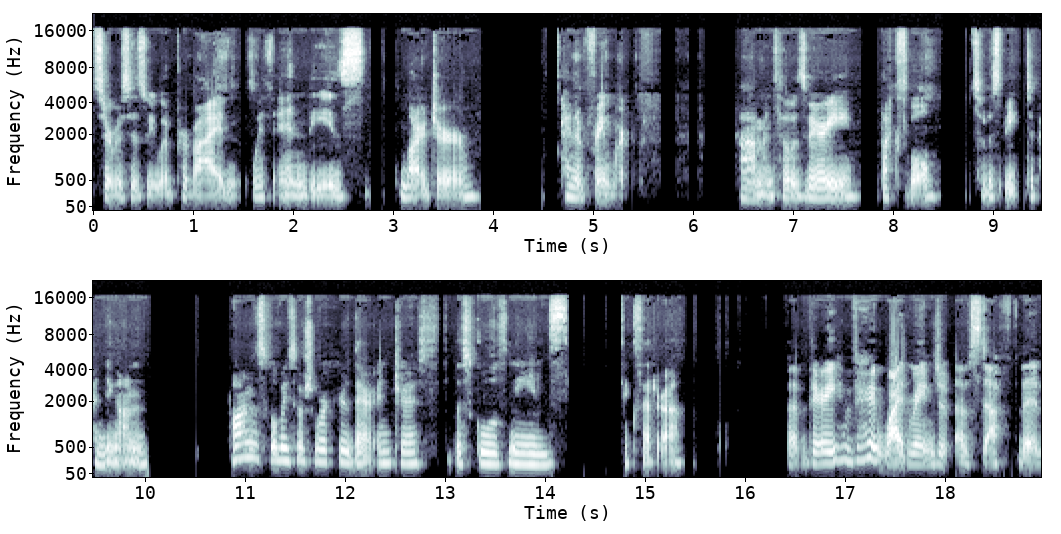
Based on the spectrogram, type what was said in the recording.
services we would provide within these larger kind of frameworks. Um, and so it was very flexible, so to speak, depending on on the school-based social worker, their interests, the school's needs, etc. But very, very wide range of, of stuff that,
